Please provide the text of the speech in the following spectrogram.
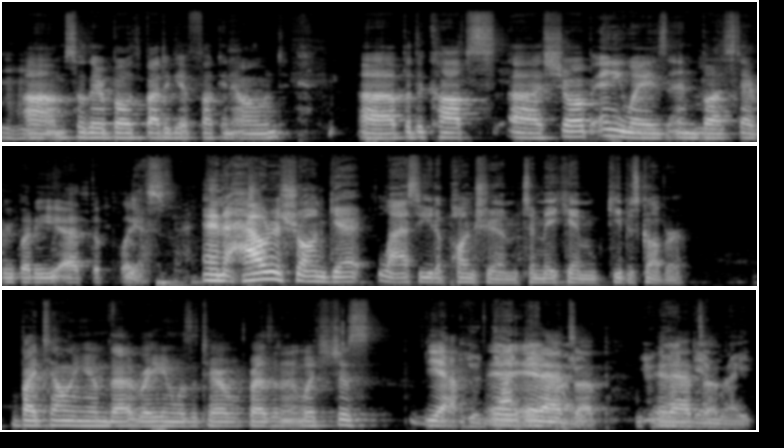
Mhm. Um, so they're both about to get fucking owned. Uh, but the cops uh, show up anyways and bust everybody at the place Yes. And how does Shawn get Lassie to punch him to make him keep his cover? by telling him that Reagan was a terrible president, which just yeah, it, it adds right. up. You're It adds up. right.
